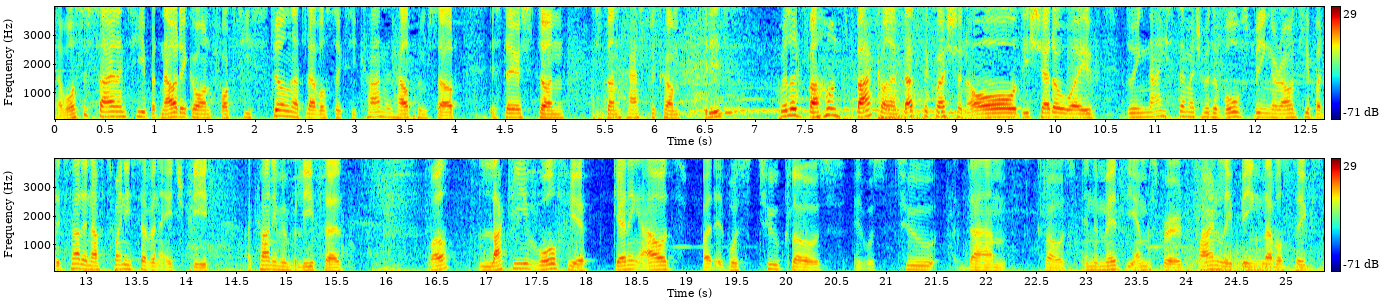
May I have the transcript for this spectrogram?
There was a silence here, but now they go on Fox. He's still not level 6. He can't help himself. Is there a stun? A stun has to come. It is Will it bounce back on him? That's the question. Oh, the Shadow Wave doing nice damage with the Wolves being around here, but it's not enough. 27 HP. I can't even believe that. Well, lucky Wolf here. Getting out, but it was too close. It was too damn close. In the mid, the Ember Spirit finally being level 6,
